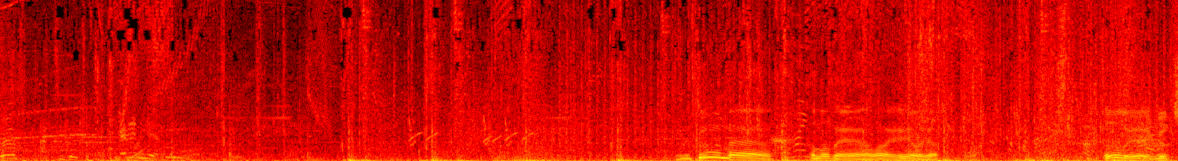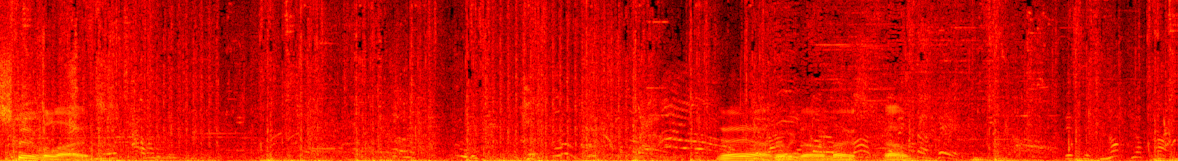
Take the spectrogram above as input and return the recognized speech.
Get in here. What are you doing there? I'm over here. I want to heal you. Over here, get stabilized. Yeah, there we go. Nice. Got him. This is not your time.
